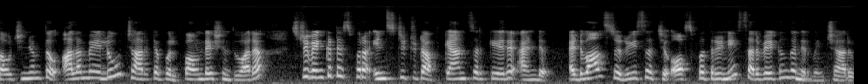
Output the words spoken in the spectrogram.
సౌజన్యంతో అలమేలు చారిటబుల్ ఫౌండేషన్ ద్వారా Sri Venkateswara institute of cancer care and advanced research ఆసుపత్రి ఆసుపత్రిని సర్వేగంగా నిర్మించారు.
